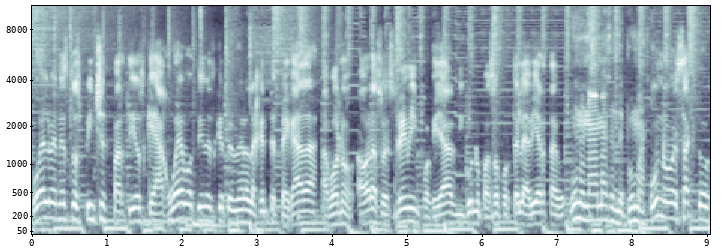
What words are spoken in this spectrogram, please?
vuelven estos pinches partidos que a huevo tienes que tener a la gente pegada. A bueno, ahora su streaming porque ya ninguno pasó por tele abierta, güey. Uno nada más el de Puma. Uno, exacto.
